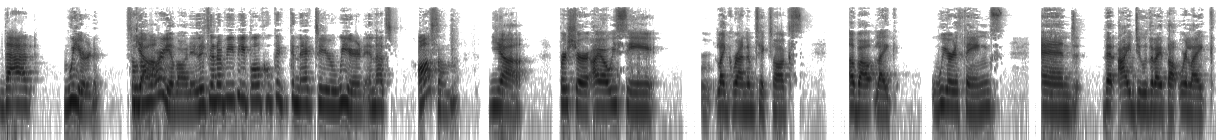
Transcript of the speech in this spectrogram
that weird. So yeah. don't worry about it. There's gonna be people who can connect to your weird, and that's awesome. Yeah, for sure. I always see like random TikToks about like weird things and that I do that I thought were like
